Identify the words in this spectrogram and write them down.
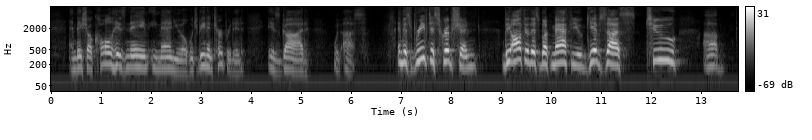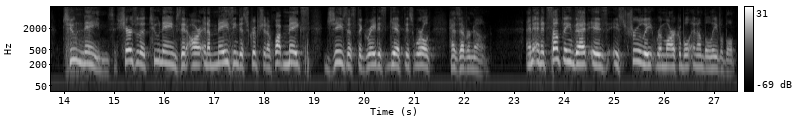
and they shall call his name Emmanuel, which being interpreted is God with us. In this brief description, the author of this book, Matthew, gives us two, uh, two names, shares with us two names that are an amazing description of what makes Jesus the greatest gift this world has ever known. And, and it's something that is, is truly remarkable and unbelievable.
